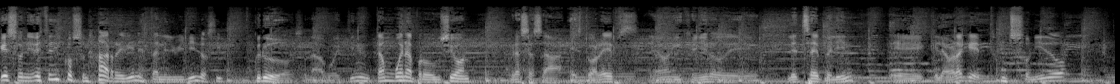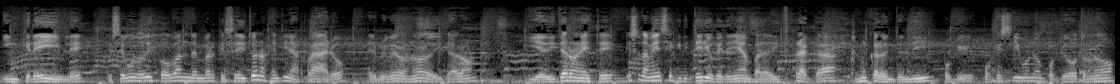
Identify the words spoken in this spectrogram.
¿Qué sonido? Este disco sonaba re bien hasta en el vinilo así crudo, sonaba, porque tiene tan buena producción, gracias a Stuart Epps, ¿no? ingeniero de Led Zeppelin, eh, que la verdad que un sonido increíble. El segundo disco de Vandenberg, que se editó en Argentina, raro, el primero no lo editaron, y editaron este. Eso también ese criterio que tenían para editar acá, nunca lo entendí, porque, porque sí uno, porque otro no.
